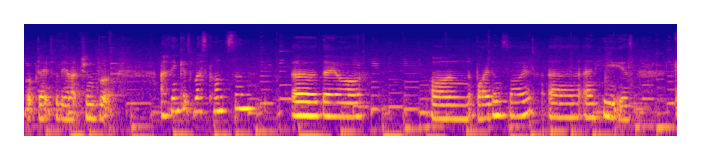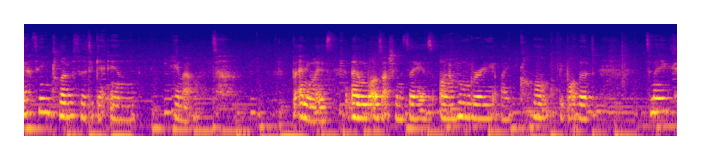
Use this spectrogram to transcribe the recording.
updates for the election, but I think it's Wisconsin. Uh, they are on Biden's side uh, and he is getting closer to getting him out. But anyways, um, what I was actually going to say is I'm hungry, I can't be bothered to make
